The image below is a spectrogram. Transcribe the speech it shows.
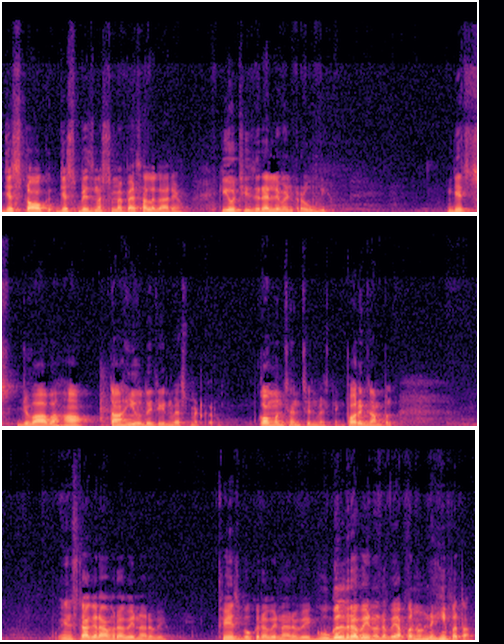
ਜਿਸ ਸਟਾਕ ਜਿਸ ਬਿਜ਼ਨਸ 'ਚ ਮੈਂ ਪੈਸਾ ਲਗਾ ਰਿਹਾ ਕੀ ਉਹ ਚੀਜ਼ ਰੈਲੇਵੈਂਟ ਰਹੂਗੀ? ਜਿਸ ਜਵਾਬ ਹਾਂ, ਤਾਂ ਹੀ ਉਹਦੇ 'ਚ ਇਨਵੈਸਟਮੈਂਟ ਕਰੋ। Common sense investing for example Instagram ਰਵੇ ਨਾ ਰਵੇ ਫੇਸਬੁੱਕ ਰਵੇ ਨਾ ਰਵੇ ਗੂਗਲ ਰਵੇ ਨਾ ਰਵੇ, ਆਪਾਂ ਨੂੰ ਨਹੀਂ ਪਤਾ।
